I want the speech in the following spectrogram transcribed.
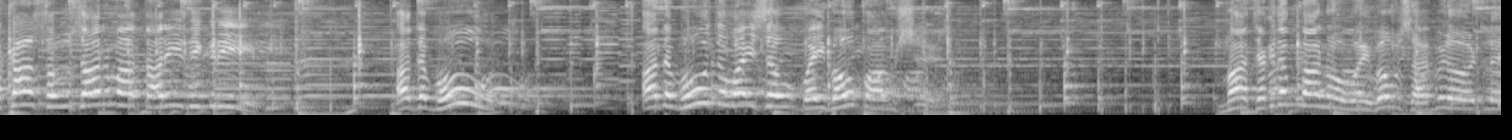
આખા સંસારમાં તારી દીકરી અદ્ભુત અદ્ભુત વૈસવ વૈભવ પામશે. માં જગદંબાનો વૈભવ સાંભળ્યો એટલે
